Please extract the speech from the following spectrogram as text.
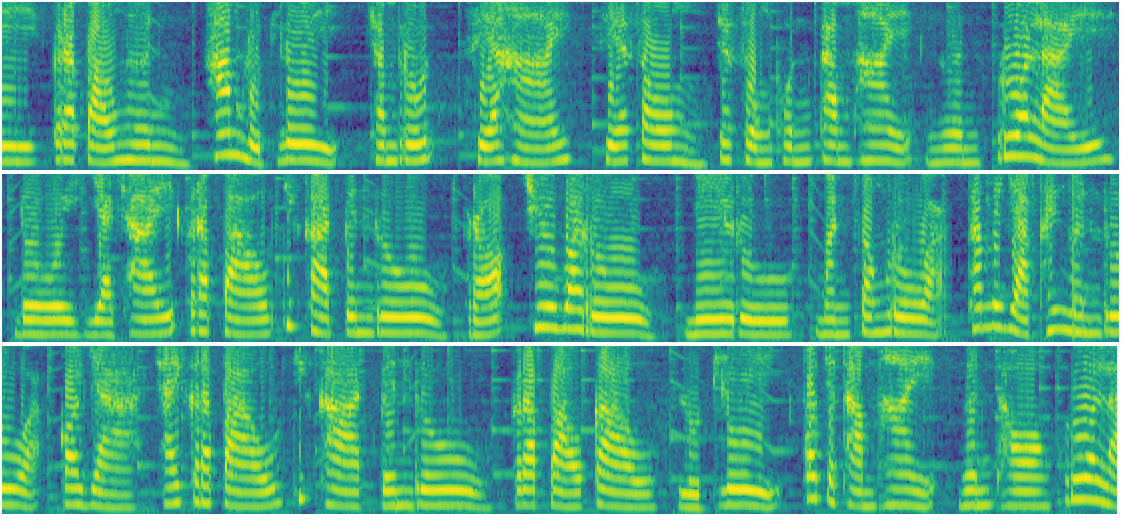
4. กระเป๋าเงิน ห้ามหลุดลุยชำรุด เสียหาย เสียทรง จะส่งผลทำให้เงินรั่วไหล โดยอย่าใช้กระเป๋าที่ขาดเป็นรู เพราะชื่อว่ารู มีรู มันต้องรั่ว ถ้าไม่อยากให้เงินรั่ว ก็อย่าใช้กระเป๋าที่ขาดเป็นรู กระเป๋าเก่า หลุดลุย ก็จะทำให้เงินทองรั่วไหล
